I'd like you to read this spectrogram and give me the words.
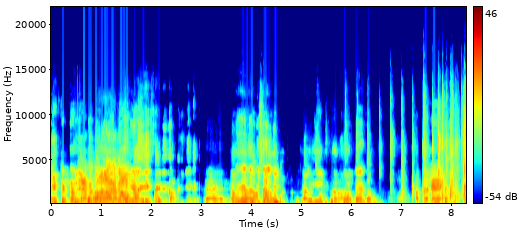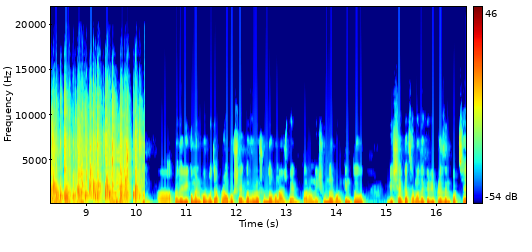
গিফট একটা। বিশাল গিফট আপনাদের রিকমেন্ড করব যে আপনারা অবশ্যই একবার হলেও সুন্দরবন আসবেন কারণ এই সুন্দরবন কিন্তু বিশ্বের কাছে আমাদেরকে রিপ্রেজেন্ট করছে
